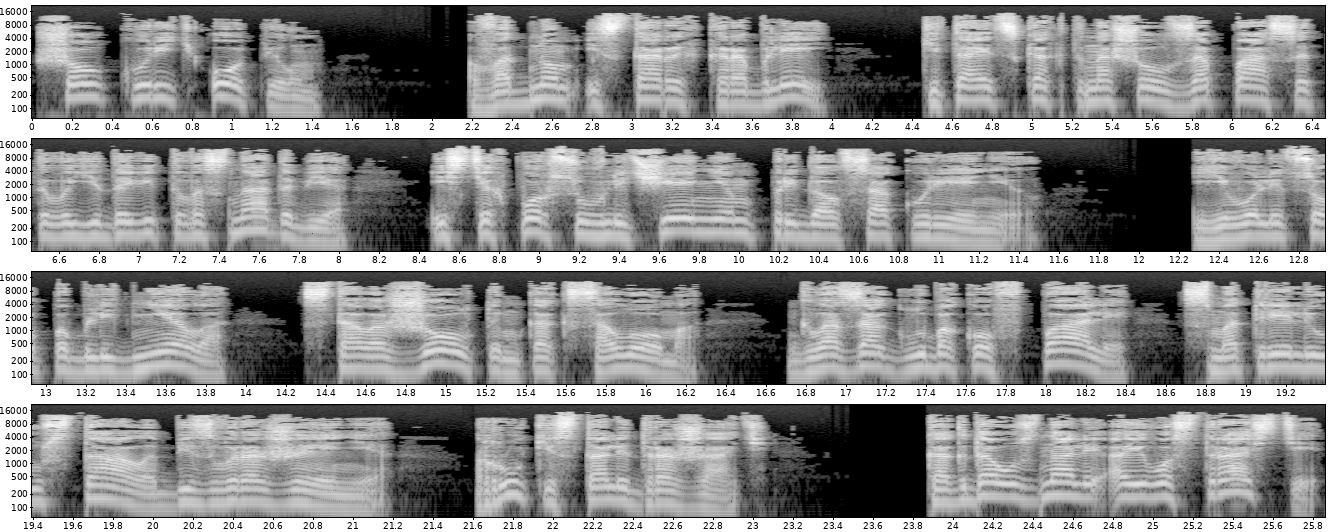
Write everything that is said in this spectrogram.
шел курить опиум. В одном из старых кораблей китаец как-то нашел запас этого ядовитого снадобья и с тех пор с увлечением предался курению. Его лицо побледнело, стало желтым, как солома, глаза глубоко впали, смотрели устало, без выражения, руки стали дрожать. Когда узнали о его страсти,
